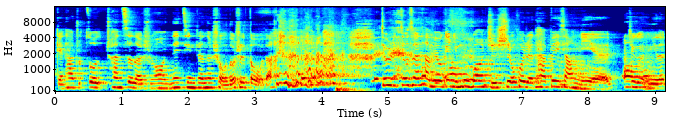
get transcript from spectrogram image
给他做穿刺的时候，你那竞争的手都是抖的，就是就算他没有给你目光直视，或者他背向你，这个你的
